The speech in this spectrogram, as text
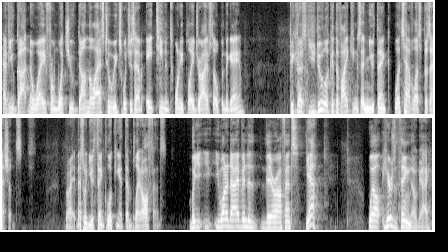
have you gotten away from what you've done the last two weeks, which is have 18 and 20 play drives to open the game? Because you do look at the Vikings and you think, let's have less possessions, right? That's what you think looking at them play offense. But you, you want to dive into their offense? Yeah. Well, here's the thing, though, guy,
